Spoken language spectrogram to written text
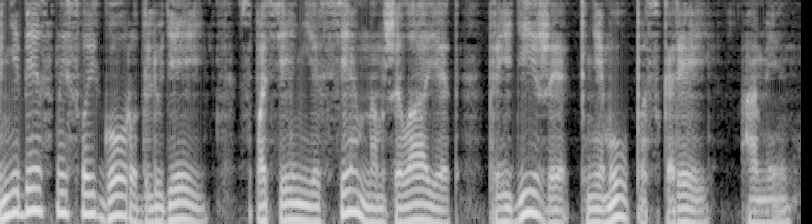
в небесный свой город людей, спасение всем нам желает, приди же к Нему поскорей. Аминь.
